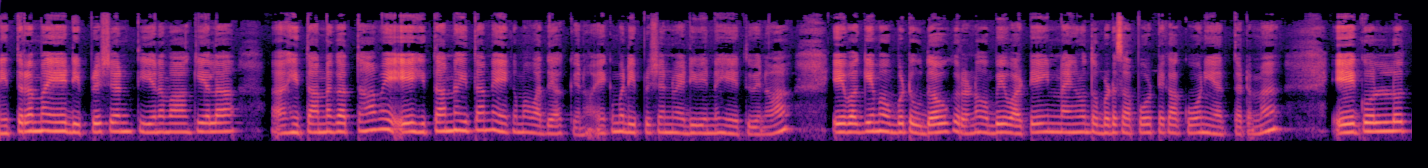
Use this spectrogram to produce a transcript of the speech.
නිතරම මේ ડિප්‍රෙෂන් තියෙනවා කියලා හිතන්න ගත්තාම ඒ හිතන්න හිතන්න ඒකම වදයක් වෙනවා. ඒකම ડિප්‍රෙෂන් වැඩි වෙන්න හේතු වෙනවා. ඒ වගේම ඔබට උදව් කරන ඔබේ වටේ ඉන්න අයනොත් ඔබට සපෝට් එකක් ඕනි ඇත්තටම. ඒගොල්ලොත්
